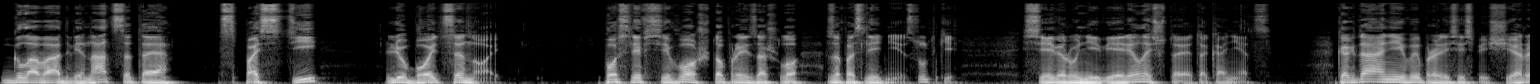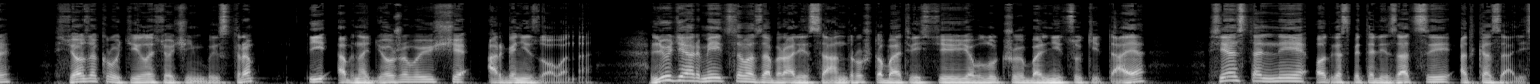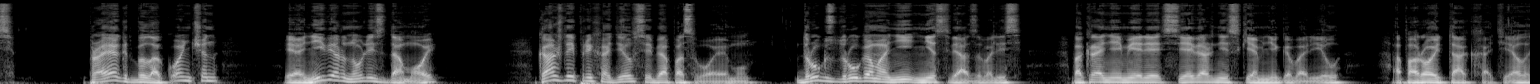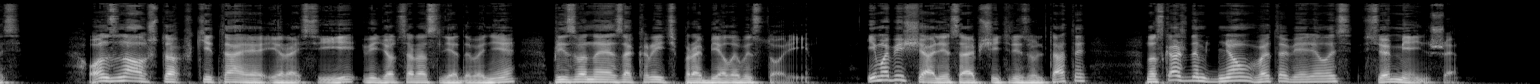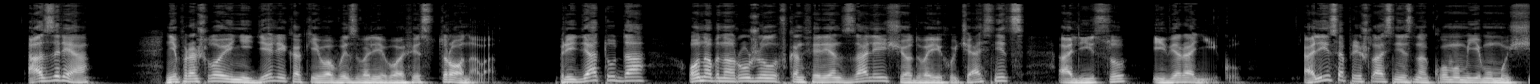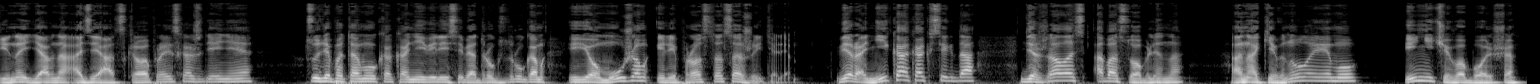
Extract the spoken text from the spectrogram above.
Глава 12. Спасти любой ценой. После всего, что произошло за последние сутки, Северу не верилось, что это конец. Когда они выбрались из пещеры, все закрутилось очень быстро и обнадеживающе организованно. Люди Армейцева забрали Сандру, чтобы отвезти ее в лучшую больницу Китая – все остальные от госпитализации отказались. Проект был окончен, и они вернулись домой. Каждый приходил в себя по-своему. Друг с другом они не связывались. По крайней мере, Север ни с кем не говорил, а порой так хотелось. Он знал, что в Китае и России ведется расследование, призванное закрыть пробелы в истории. Им обещали сообщить результаты, но с каждым днем в это верилось все меньше. А зря. Не прошло и недели, как его вызвали в офис Тронова. Придя туда, он обнаружил в конференц-зале еще двоих участниц, Алису и Веронику. Алиса пришла с незнакомым ему мужчиной явно азиатского происхождения, судя по тому, как они вели себя друг с другом, ее мужем или просто сожителем. Вероника, как всегда, держалась обособленно. Она кивнула ему и ничего больше.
